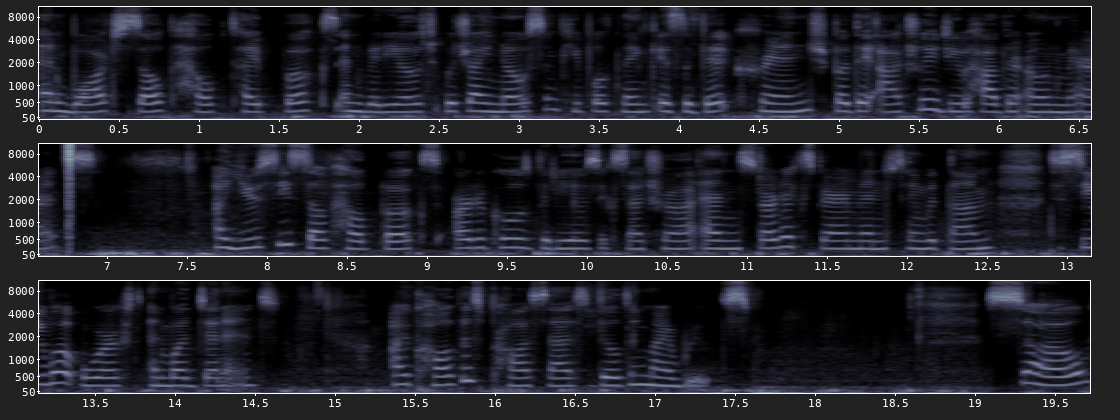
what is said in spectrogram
and watch self help type books and videos, which I know some people think is a bit cringe, but they actually do have their own merits. I used these self help books, articles, videos, etc., and started experimenting with them to see what worked and what didn't. I call this process building my roots. So,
